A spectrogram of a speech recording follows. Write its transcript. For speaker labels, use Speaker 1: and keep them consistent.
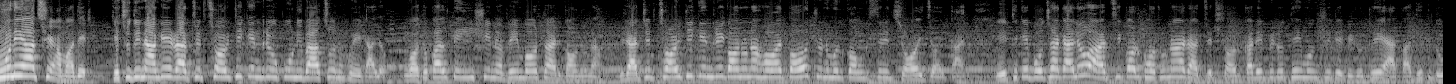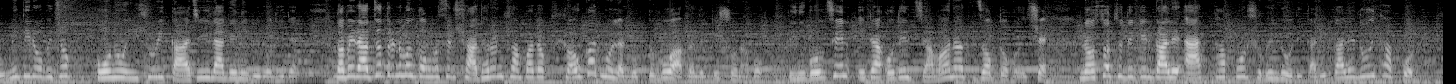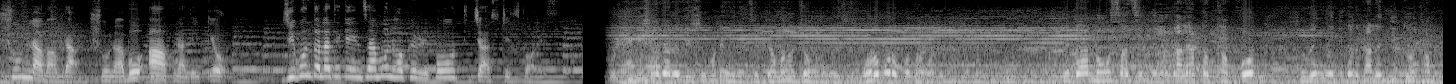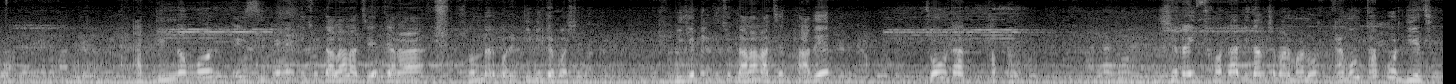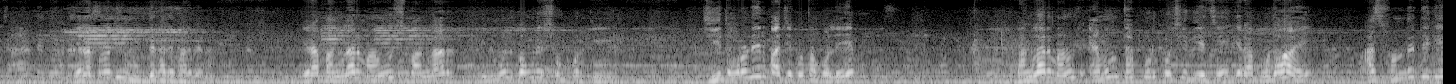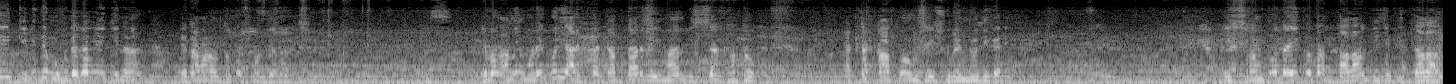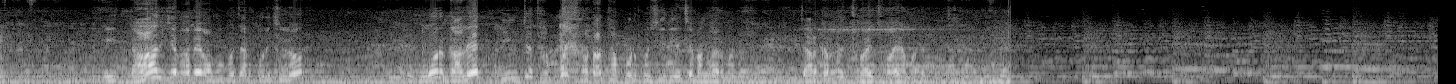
Speaker 1: মনে আছে আমাদের। কিছুদিন আগে রাজ্যের ছয়টি কেন্দ্রে উপনির্বাচন হয়ে গেল। গতকাল তেইশে নভেম্বর তার গণনা। রাজ্যের ছয়টি কেন্দ্রে গণনা হওয়ার পর তৃণমূল কংগ্রেসের জয় জয়কার। এ থেকে বোঝা গেল, আর্যিকর ঘটনা রাজ্যের সরকারের বিরুদ্ধে, মন্ত্রীদের বিরুদ্ধে একাধিক দুর্নীতির অভিযোগ কোনো ইস্যুই কাজেই লাগেনি বিরোধীদের। তবে রাজ্য তৃণমূল কংগ্রেসের সাধারণ সম্পাদক শওকাত মোল্লার বক্তব্য আপনাদেরকে শোনাবো। তিনি বলছেন, এটা ওদের জামানত জব্দ হয়েছে। নসরত সিদ্দিকের গালে এক থাপ্পড়, শুভেন্দু অধিকারীর গালে দুই থাপ্পড়। শুনলাম আমরা। শোনাবো আপনাদেরকেও। জীবনতলা থেকে ইনজামুল হকের রিপোর্ট, জাস্টিস ভয়েস
Speaker 2: তিরিশ হাজারের বেশি ভোটে হেরেছে, জামানত জব্দ হয়েছে বড় বড় কথা বলে। এটা নওসাদ সিদ্দিকের গালে একটা থাপ্পড়, শুভেন্দু অধিকার গালে দ্বিতীয় থাপ্পড়। আর তিন নম্বর, এই সিপিএমের কিছু দালাল আছে, যারা সন্ধ্যার পরে টিভিতে বসে। বিজেপির কিছু দালাল আছে, তাদের চৌঠা থাপ্পড়। সেটাই ছটা বিধানসভার মানুষ এমন থাপ্পড় দিয়েছে, এরা কোনোদিন মুখ দেখাতে পারবে না। এরা বাংলার মানুষ, বাংলার তৃণমূল কংগ্রেস সম্পর্কে যে ধরনের বাজে কথা বলে, বাংলার মানুষ এমন থাপ্পড় কষিয়ে দিয়েছে, এরা বোধ হয় আজ সন্ধ্যে থেকে এই টিভিতে মুখ দেখাবে কিনা, এটা আমার অন্তত সন্দেহ হচ্ছে। এবং আমি মনে করি আরেকটা গাদ্দার, বেইমান, বিশ্বাসঘাতক, একটা কাপুরুষ, এই শুভেন্দু অধিকারী। এই সাম্প্রদায়িকতার দালাল, বিজেপির দালাল, এই দালাল যেভাবে অপপ্রচার করেছিল, ওর গালে তিনটে থাপ্পড়, ছটা থাপ্পড় কষিয়ে দিয়েছে বাংলার মানুষ। যার কারণে ছয় ছয় আমাদের।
